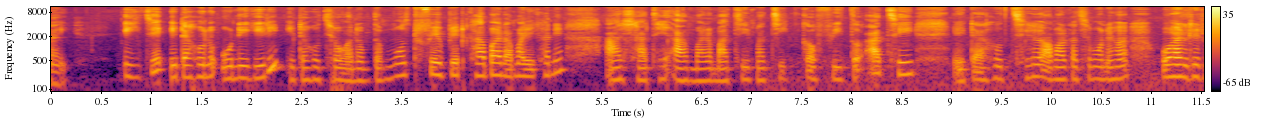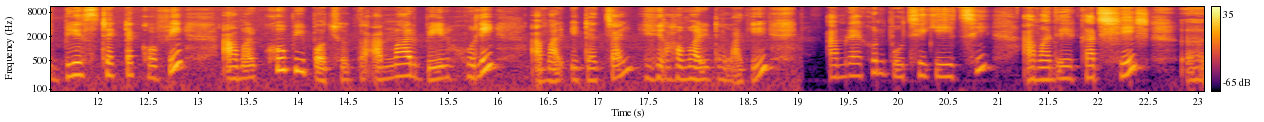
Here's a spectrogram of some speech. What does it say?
নাই। এই যে, এটা হলো অনিগিরি এটা হচ্ছে one of the most favourite খাবার আমার এখানে। আর সাথে আমার মাচি মাচি কফি তো আছেই। এটা হচ্ছে, আমার কাছে মনে হয় ওয়ার্ল্ডের বেস্ট একটা কফি আমার খুবই পছন্দ। আমার বের হলেই আমার এটা চাই, আমার এটা লাগেই। আমরা এখন পৌঁছে গিয়েছি। আমাদের কাজ শেষ। আহ,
